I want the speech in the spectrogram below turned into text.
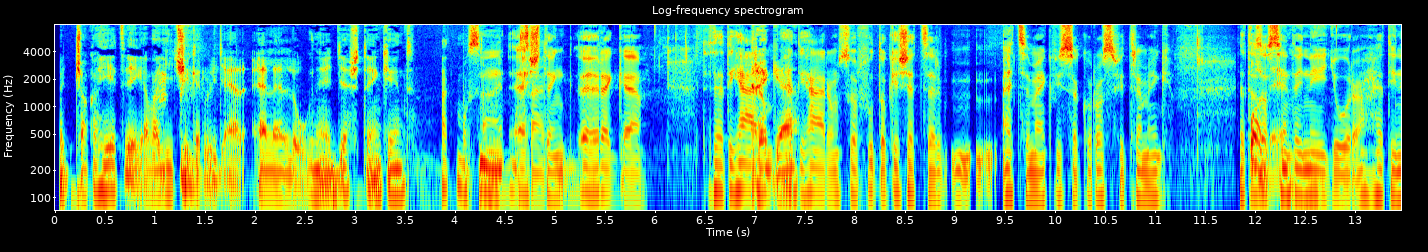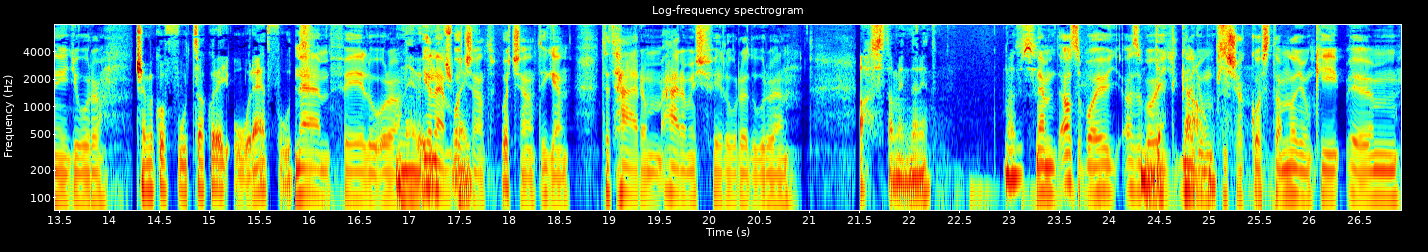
Hogy csak a hétvége, vagy így sikerül így el, elellógni egy esténként? Hát muszáj, Mm, muszáj. Esten, ö, reggel. Tehát heti, három, Reggel? heti háromszor futok, és egyszer, egyszer meg vissza a crossfitre még. Tehát ez Hol azt jelenti, hogy négy óra, heti négy óra. És amikor futsz, akkor egy órát futsz? Nem, fél óra. Ne ja, nem, meg. bocsánat, bocsánat, igen. Tehát három, három és fél óra durván. Azt a mindenit. Az... Nem, az a baj, hogy, az a baj, That hogy nagyon counts. kisakkoztam, nagyon ki, öm,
